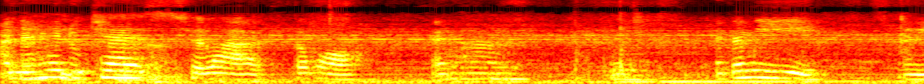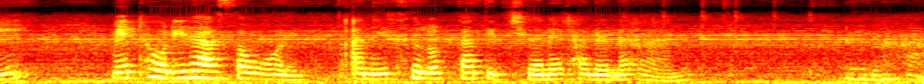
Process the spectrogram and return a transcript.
อันนี้ให้ดูแค่เชื้อราก็พอไอ้ท่าเออแล้วก็มีอันนี้เมทโทนิดาโซน อันนี้คือลดการติดเชื้อในทางเดินอาหาร นี่นะคะ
